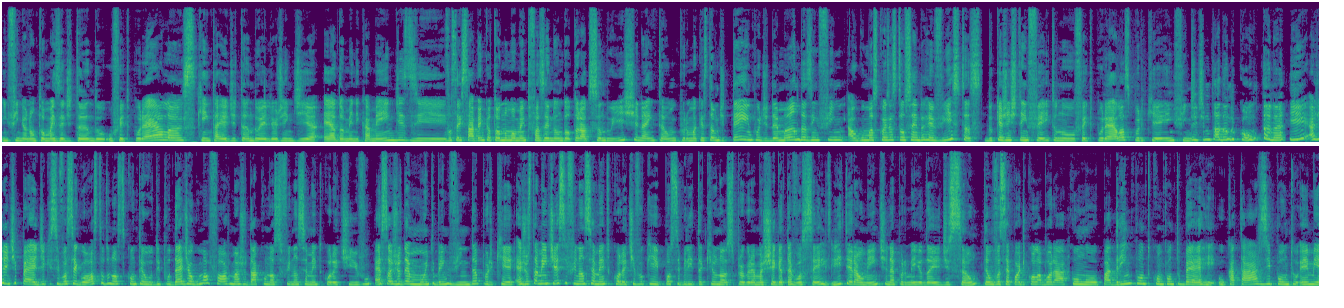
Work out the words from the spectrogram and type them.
Enfim, eu não tô mais editando o Feito por Elas. Quem tá editando ele hoje em dia é a Domenica Mendes. E vocês sabem que eu tô no momento fazendo um doutorado sanduíche, né? Então, por uma questão de tempo, de demandas, enfim, algumas coisas estão sendo revistas do que a gente tem feito no Feito por Elas, porque, enfim, a gente não tá dando conta, né? E a gente pede que se você gosta do nosso conteúdo e puder de alguma forma ajudar com o nosso financiamento coletivo, essa ajuda é muito bem-vinda porque é justamente esse financiamento coletivo que possibilita que o nosso programa chegue até você, literalmente, né, por meio da edição. Então você pode colaborar com o padrim.com.br, o catarse.me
